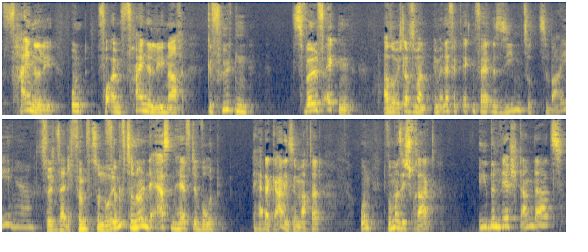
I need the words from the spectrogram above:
finally. Und vor allem finally nach gefühlten zwölf Ecken. Also ich glaube, es waren im Endeffekt Eckenverhältnis 7 zu 2. Ja. Zwischenzeitlich 5 zu 0. 5 zu 0 in der ersten Hälfte, wo Hertha gar nichts gemacht hat. Und wo man sich fragt, üben wir Standards?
